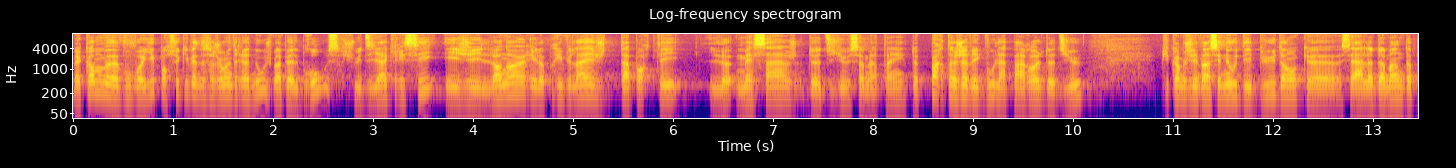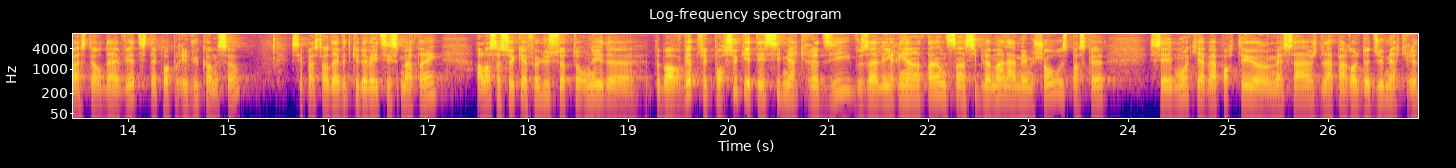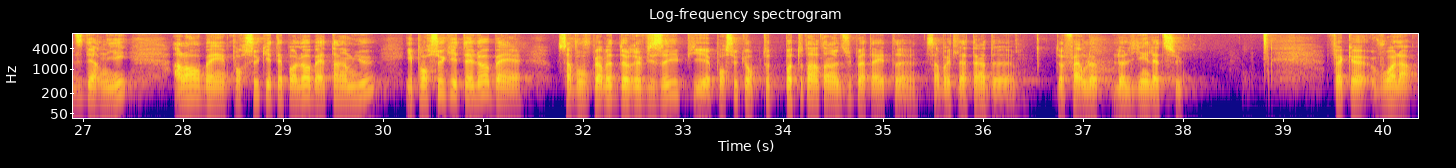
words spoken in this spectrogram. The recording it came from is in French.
Bien, comme euh, vous voyez, pour ceux qui viennent de se joindre à nous, je m'appelle Bruce, je suis diacre ici et j'ai l'honneur et le privilège d'apporter le message de Dieu ce matin, de partager avec vous la parole de Dieu. Puis comme je l'ai mentionné au début, donc euh, c'est à la demande de Pasteur David, ce n'était pas prévu comme ça. C'est Pasteur David qui devait être ici ce matin. Alors, c'est sûr qu'il a fallu se tourner de, bord vite. Fait pour ceux qui étaient ici mercredi, vous allez réentendre sensiblement la même chose parce que c'est moi qui avais apporté un message de la parole de Dieu mercredi dernier. Alors, ben, pour ceux qui n'étaient pas là, ben, tant mieux. Et pour ceux qui étaient là, ben, ça va vous permettre de reviser. Puis euh, pour ceux qui n'ont pas tout entendu, peut-être, euh, ça va être le temps de, faire le, le lien là-dessus. Fait que voilà.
